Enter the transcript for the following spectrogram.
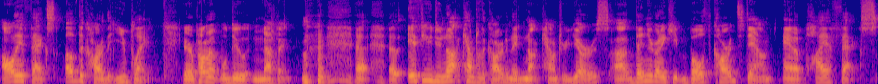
all the effects of the card that you played. Your opponent will do nothing. uh, if you do not counter the card and they do not counter yours, uh, then you're going to keep both cards down and apply effects.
